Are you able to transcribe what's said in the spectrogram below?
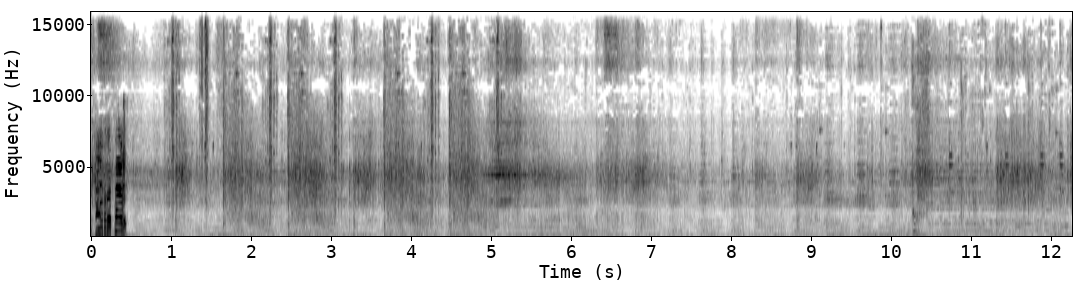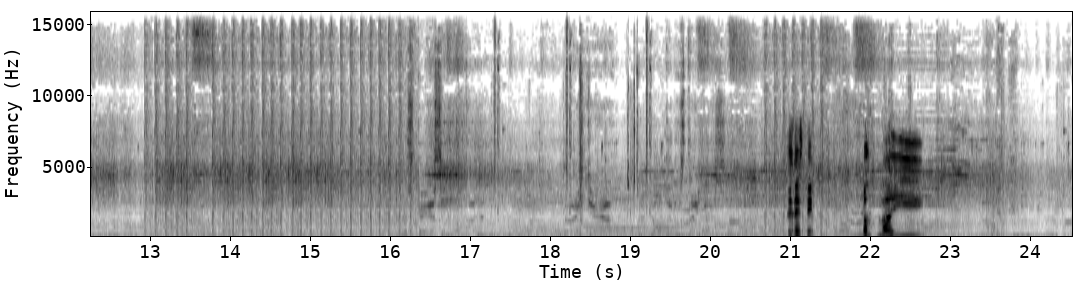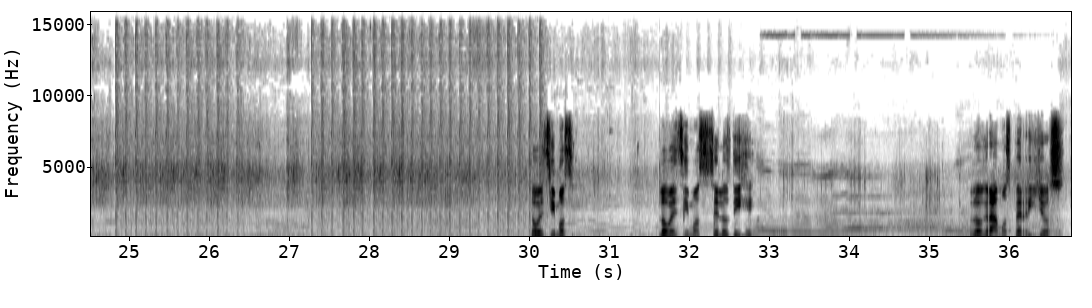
¡Rápido, rápido! Es que es Lo vencimos. Lo vencimos, se los dije. Logramos, perrillos.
